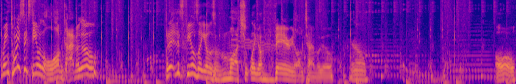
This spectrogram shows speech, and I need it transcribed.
I mean, 2016 was a long time ago, but it just feels like it was much like a very long time ago. You know. Oh.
